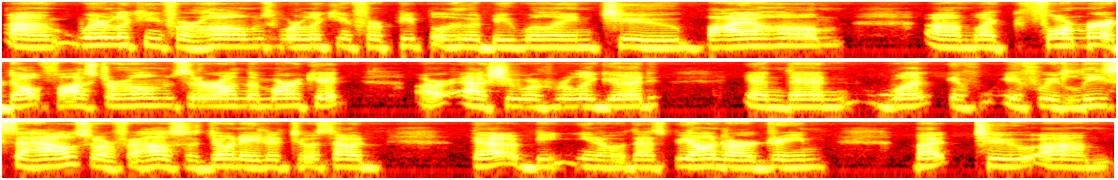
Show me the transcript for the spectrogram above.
Um, we're looking for homes. We're looking for people who would be willing to buy a home. Um, like former adult foster homes that are on the market are actually work really good. And then what if if we lease the house or if a house is donated to us, that would that would be you know that's beyond our dream. But to um,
